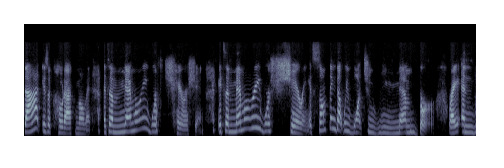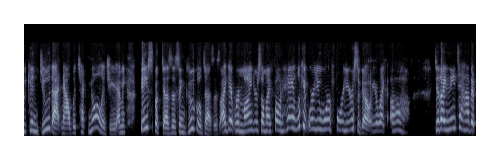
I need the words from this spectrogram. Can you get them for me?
that is a Kodak moment. It's a memory worth cherishing. It's a memory worth sharing. It's something that we want to remember, right? And we can do that now with technology. I mean, Facebook does this and Google does this. I get reminders on my phone, hey, look at where you were four years ago. You're like, oh, did I need to have it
